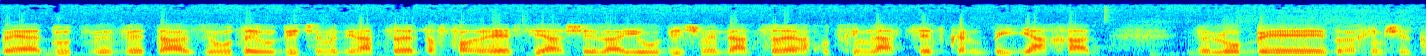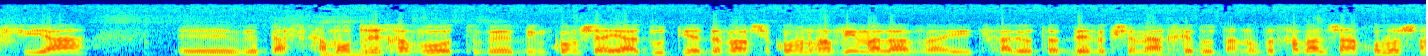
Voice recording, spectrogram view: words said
והיהדות ואת הזהות היהודית של מדינת ישראל, את הפרהסיה של היהודית של מדינת ישראל אנחנו צריכים לעצב כאן ביחד ולא בדרכים של כפייה אה, ובהסכמות רחבות ובמקום שהיהדות תהיה דבר שכל הזמן רבים עליו היא צריכה להיות הדבק שמאחד אותנו וחבל שאנחנו לא שם.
